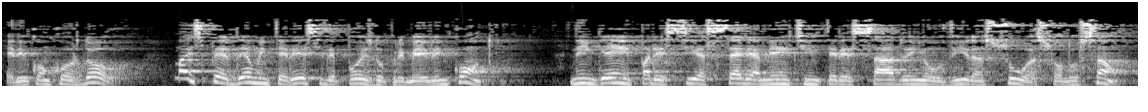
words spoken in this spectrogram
Ele concordou, mas perdeu o interesse depois do primeiro encontro. Ninguém parecia seriamente interessado em ouvir a sua solução.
